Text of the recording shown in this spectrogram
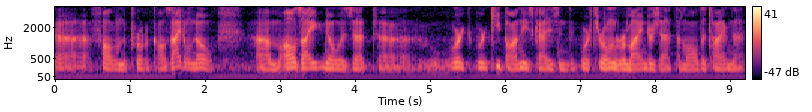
uh, following the protocols. I don't know. Um, all I know is that uh, we're we keep on these guys and we're throwing reminders at them all the time that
